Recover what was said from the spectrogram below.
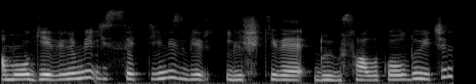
ama o gerilimi hissettiğiniz bir ilişki ve duygusallık olduğu için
